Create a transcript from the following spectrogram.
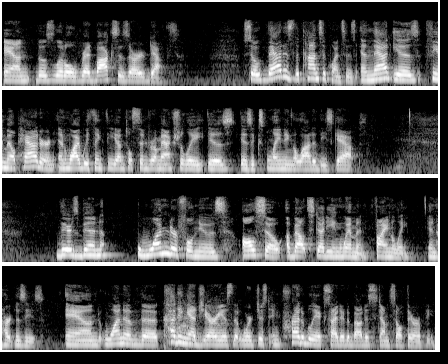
And those little red boxes are deaths. So that is the consequences, and that is female pattern, and why we think the Yentl syndrome actually is, is explaining a lot of these gaps. There's been wonderful news also about studying women, finally, in heart disease. And one of the cutting edge areas that we're just incredibly excited about is stem cell therapy.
